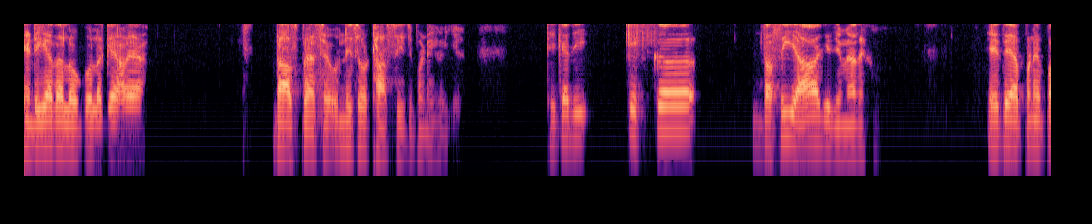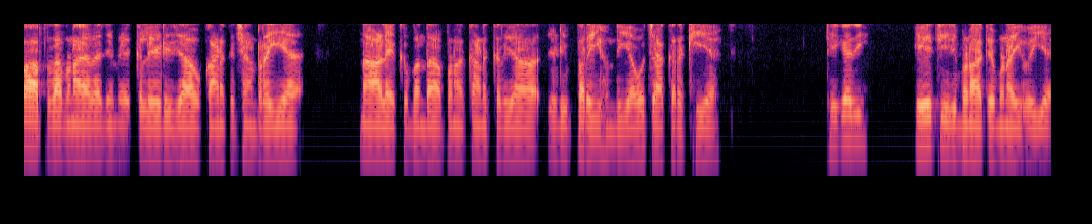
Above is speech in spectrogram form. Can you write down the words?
ਇੰਡੀਆ ਦਾ ਲੋਗੋ ਲੱਗਿਆ ਹੋਇਆ 10 ਪੈਸੇ 1988 ਚ ਬਣੀ ਹੋਈ ਹੈ। ਠੀਕ ਹੈ ਜੀ, ਇੱਕ ਦਸੀ ਆ ਗਈ ਜਿਵੇਂ ਆਹ ਦੇਖੋ। ਇਹ ਤੇ ਆਪਣੇ ਭਾਰਤ ਦਾ ਬਣਾਇਆ ਹੋਇਆ, ਜਿਵੇਂ ਇੱਕ ਲੇਡੀਜ਼ ਆ, ਉਹ ਕਣਕ ਛੰਡ ਰਹੀ ਹੈ। ਨਾਲ ਇੱਕ ਬੰਦਾ ਆਪਣਾ ਕਣਕ ਦੀ ਆ ਜਿਹੜੀ ਭਰੀ ਹੁੰਦੀ ਆ, ਉਹ ਚੱਕ ਰੱਖੀ ਹੈ। ਠੀਕ ਹੈ ਜੀ, ਇਹ ਚੀਜ਼ ਬਣਾ ਕੇ ਬਣਾਈ ਹੋਈ ਹੈ।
